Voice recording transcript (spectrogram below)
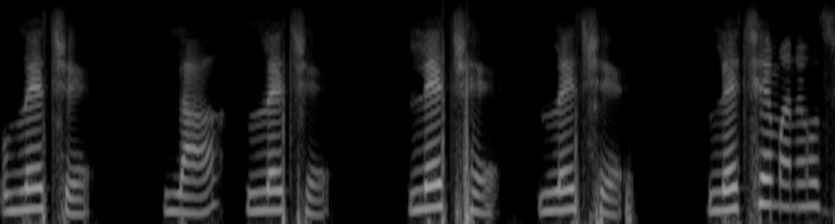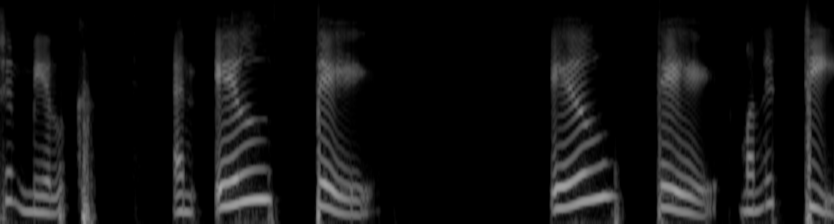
leche, la leche, leche, leche. leche মানে হচ্ছে milk and el té el té মানে tea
